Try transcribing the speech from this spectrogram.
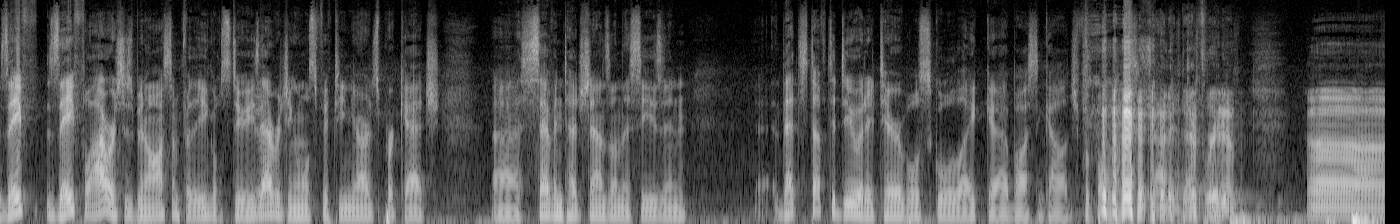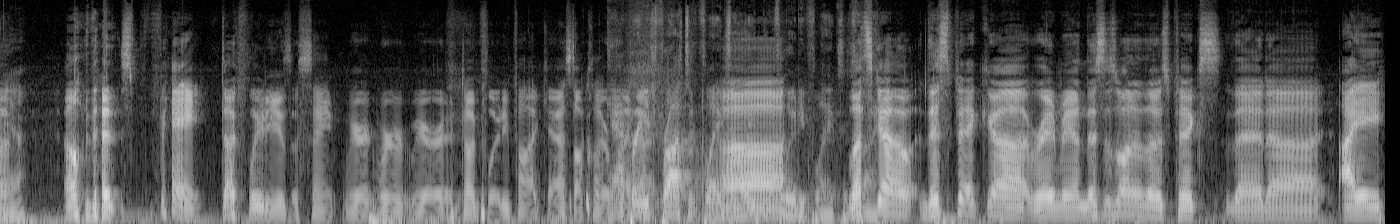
Zay Zay Flowers has been awesome for the Eagles too. He's Yeah. averaging almost 15 yards per catch, uh, seven touchdowns on the season. Uh, That's tough to do at a terrible school like uh, Boston College football. was. Shot at Doug good for Flutie. him. Uh, yeah. Oh, that's hey, Doug Flutie is a saint. We're we're we're a Doug Flutie podcast. I'll clarify Capper that. eats frosted flakes. Uh, I'll eat the flutie flakes. It's Let's fine. go. This pick, uh, Rain Man. This is one of those picks that uh, I,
